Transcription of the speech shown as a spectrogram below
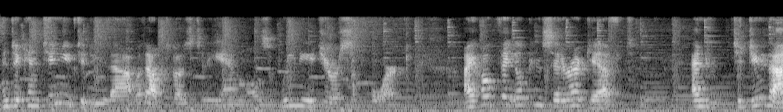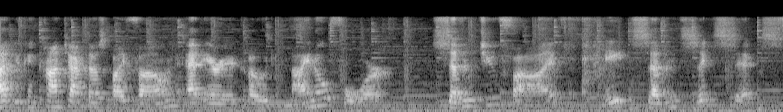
And to continue to do that without Toast to the Animals, we need your support. I hope that you'll consider a gift. And to do that, you can contact us by phone at area code 904 725 8766.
